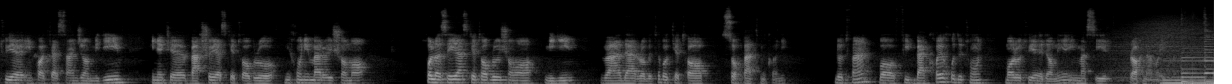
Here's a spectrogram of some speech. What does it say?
توی این پادکست انجام میدیم اینه که بخشی از کتاب رو می‌خونیم برای شما. خلاصه ای از کتاب رو شما میگیم. و در رابطه با کتاب صحبت می‌کنیم. لطفا با فیدبک های خودتون ما رو توی ادامه این مسیر راهنمایی کنید.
